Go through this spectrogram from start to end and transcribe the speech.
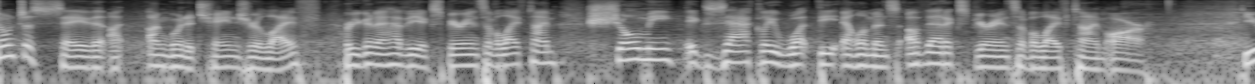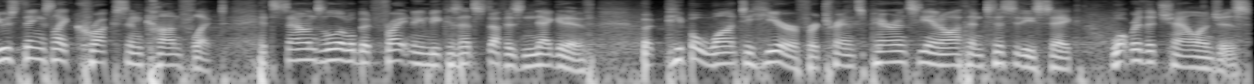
don't just say that I, am going to change your life or you're going to have the experience of a lifetime. Show me exactly what the elements of that experience of a lifetime are. Use things like crux and conflict. It sounds a little bit frightening because that stuff is negative, but people want to hear, for transparency and authenticity's sake, what were the challenges?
